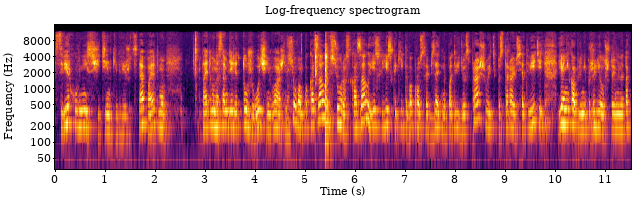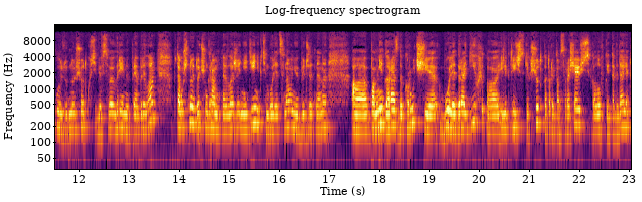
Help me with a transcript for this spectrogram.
сверху вниз, щетинки движутся, да, поэтому Поэтому, на самом деле, тоже очень важно. Все вам показала, все рассказала. Если есть какие-то вопросы, обязательно под видео спрашивайте, постараюсь ответить. Я ни капли не пожалела, что именно такую зубную щетку себе в свое время приобрела, потому что ну, это очень грамотное вложение денег, тем более цена у нее бюджетная. Она, а, по мне, гораздо круче более дорогих а, электрических щеток, которые там с вращающейся головкой и так далее.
